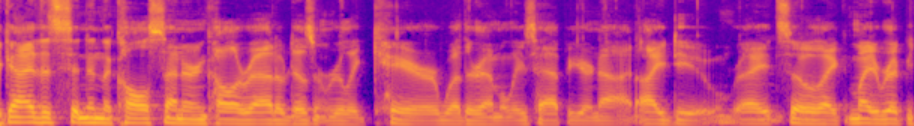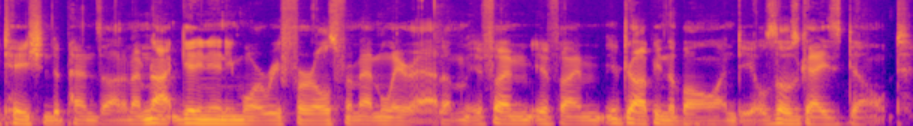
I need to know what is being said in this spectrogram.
the guy that's sitting in the call center in Colorado doesn't really care whether Emily's happy or not. I do, right? So like my reputation depends on it. I'm not getting any more referrals from Emily or Adam if I'm if I'm dropping the ball on deals. Those guys don't,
